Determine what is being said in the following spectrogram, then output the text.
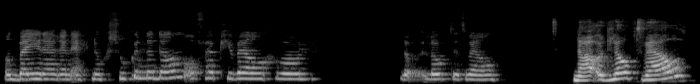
Want ben je daarin echt nog zoekende dan? Of heb je wel gewoon, lo- loopt het wel? Nou, het loopt wel.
